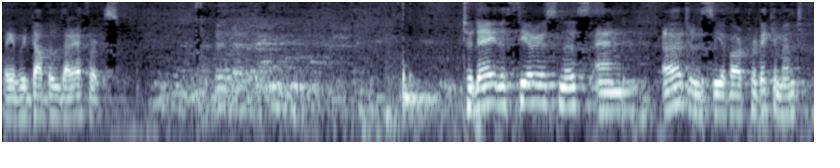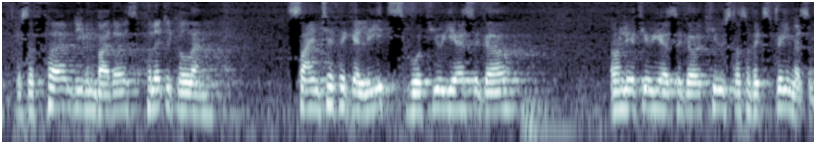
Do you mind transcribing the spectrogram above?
they redoubled their efforts. Today, the seriousness and urgency of our predicament is affirmed even by those political and scientific elites who, a few years ago, only a few years ago, accused us of extremism.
